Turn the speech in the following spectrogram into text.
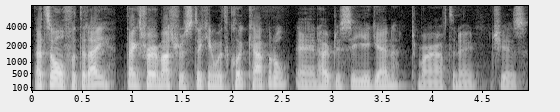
That's all for today. Thanks very much for sticking with Click Capital, and hope to see you again tomorrow afternoon. Cheers.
